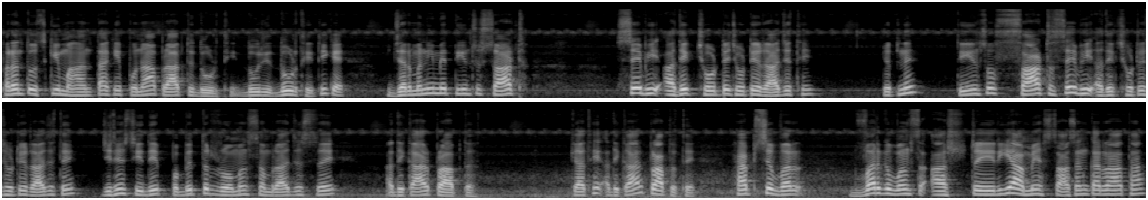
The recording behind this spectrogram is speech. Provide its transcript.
परंतु उसकी महानता की पुनः प्राप्ति दूर थी, दूरी, दूर थी, ठीक है? जर्मनी में 360 से भी अधिक छोटे छोटे राज्य थे कितने? 360 से भी अधिक छोटे छोटे राज्य थे जिन्हें सीधे पवित्र रोमन साम्राज्य से अधिकार प्राप्त क्या थे? अधिकार प्राप्त थे। हैप्स वर, वर्ग वंश ऑस्ट्रेलिया में शासन कर रहा था।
